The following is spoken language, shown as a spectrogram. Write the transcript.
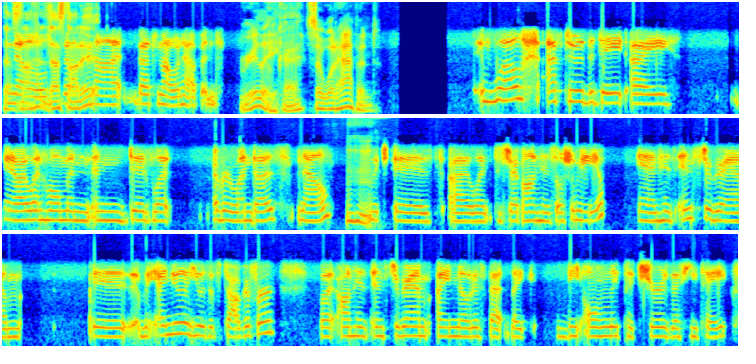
That's no, not- that's not it? Not, that's not what happened. Really? Okay. So what happened? Well, after the date, I, you know, I went home and, and did what everyone does now, which is I went to check on his social media and his Instagram. Is, I mean, I knew that he was a photographer, but on his Instagram, I noticed that like the only pictures that he takes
